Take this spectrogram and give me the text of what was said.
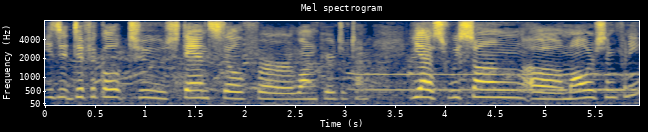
is it difficult to stand still for long periods of time? Yes, we sung uh, Mahler Symphony,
